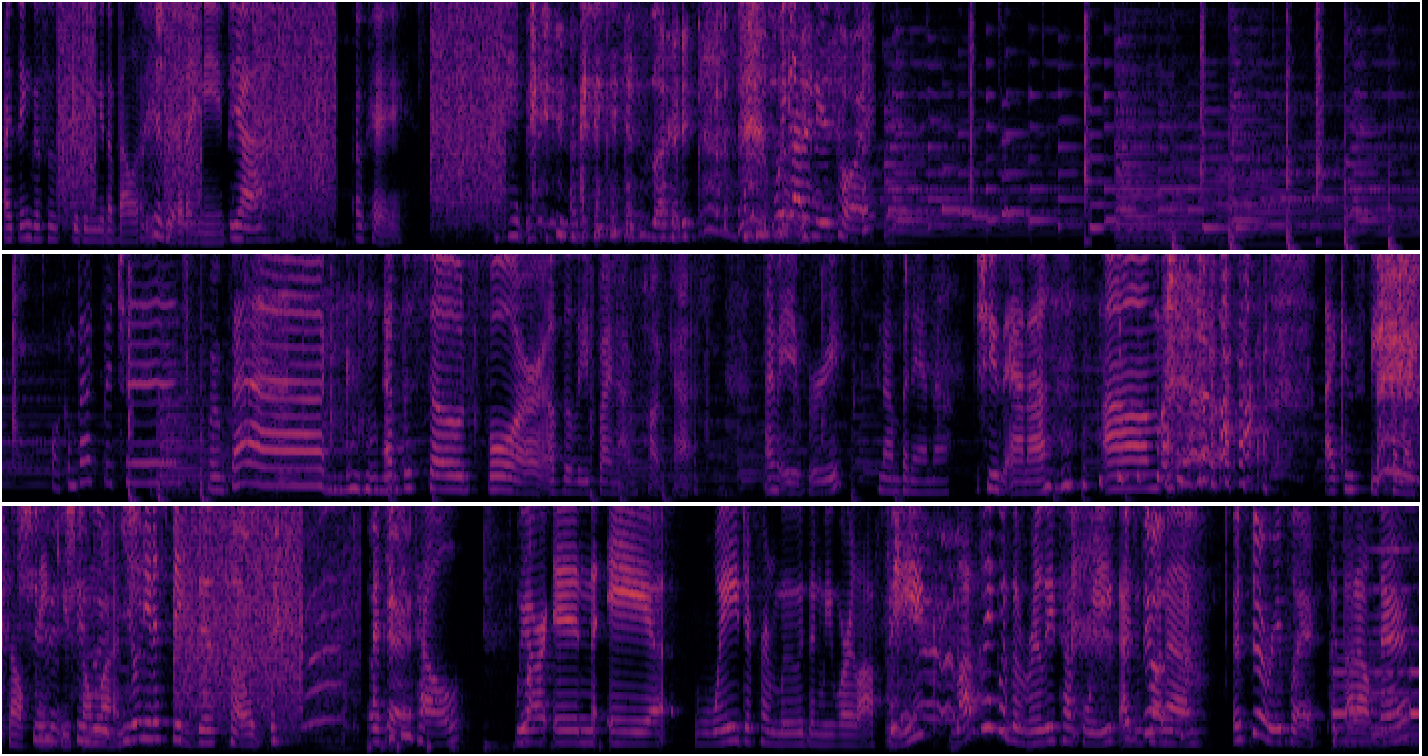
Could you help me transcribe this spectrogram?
I think this is giving me the validation babe. that I need. Yeah. Okay. Okay, babe. Okay. I'm sorry. we got a new toy. Welcome back, bitches. We're back. Episode four of the Leave by Nine podcast. I'm Avery. And I'm Banana. She's Anna. Um, I can speak for myself. she- Thank you so a- much. You don't need to speak this pose. As you can tell, we What? are in a way different mood than we were last week. last week was a really tough week. I just want to Let's do a replay. put that out there.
